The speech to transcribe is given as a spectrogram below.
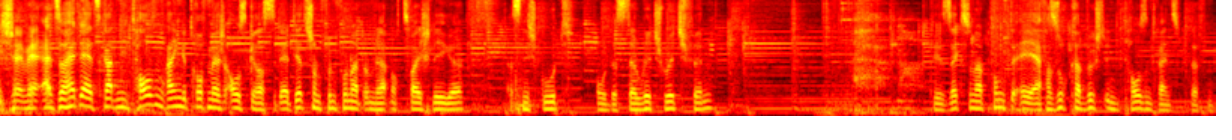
ich, also hätte er jetzt gerade in die 1000 reingetroffen, wäre ich ausgerastet. Er hat jetzt schon 500 und er hat noch zwei Schläge. Das ist nicht gut. Oh, das ist der Rich Rich Finn. Okay, 600 Punkte. Ey, er versucht gerade wirklich in die 1000 reinzutreffen.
